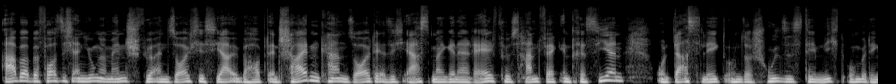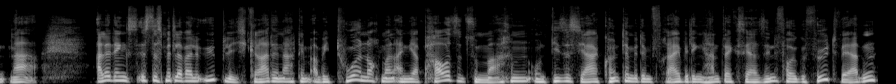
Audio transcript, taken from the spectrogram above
Aber bevor sich ein junger Mensch für ein solches Jahr überhaupt entscheiden kann, sollte er sich erstmal generell fürs Handwerk interessieren und das legt unser Schulsystem nicht unbedingt nahe. Allerdings ist es mittlerweile üblich, gerade nach dem Abitur nochmal ein Jahr Pause zu machen und dieses Jahr könnte mit dem freiwilligen Handwerksjahr sinnvoll gefüllt werden.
